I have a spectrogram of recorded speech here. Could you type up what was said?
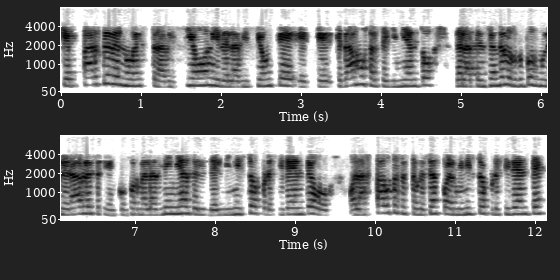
que parte de nuestra visión y de la visión que, eh, damos al seguimiento de la atención de los grupos vulnerables en conforme a las líneas del, ministro presidente o las pautas establecidas por el ministro presidente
